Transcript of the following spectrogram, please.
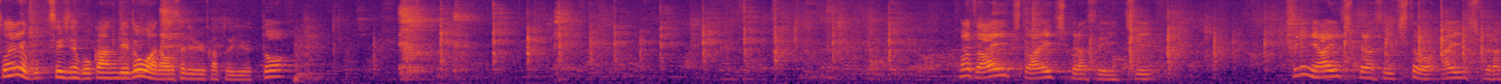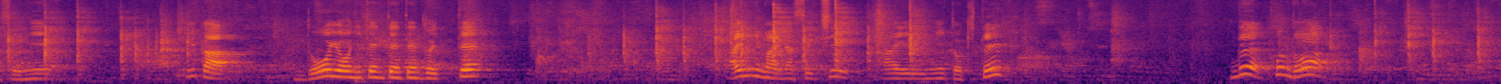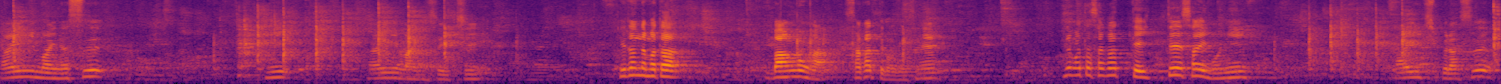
隣り合う数字の互換でどう表されるかというと、まず i1 と i1 プラス1。次に i1 プラス1と i1 プラス2。以下、同様に点々点といって、i2 マイナス1、i2 ときて、で、今度は i2 マイナス2、i2 マイナス1。で、だんだんまた番号が下がってるわけですね。で、また下がっていって、最後に i1 プラス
